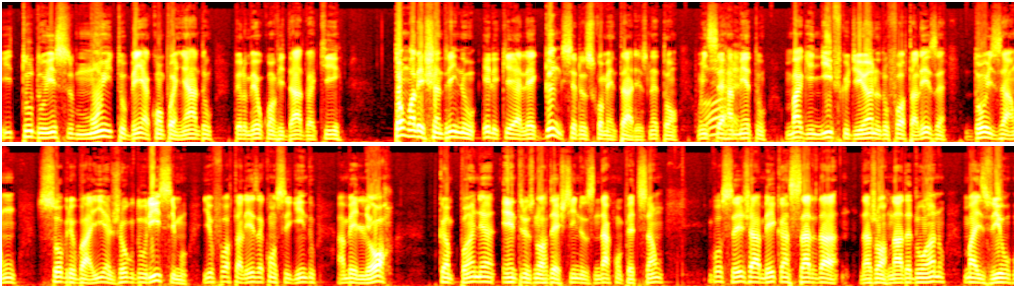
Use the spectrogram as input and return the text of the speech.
e tudo isso muito bem acompanhado pelo meu convidado aqui, Tom Alexandrino, ele que é a elegância dos comentários, né, Tom? Um encerramento magnífico de ano do Fortaleza, 2 a 1 sobre o Bahia, jogo duríssimo, e o Fortaleza conseguindo a melhor campanha entre os nordestinos na competição. Você já meio cansado da, da jornada do ano, mas viu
